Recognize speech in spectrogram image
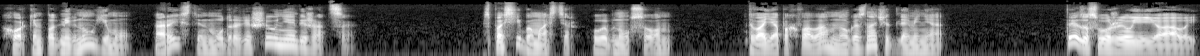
Хоркин подмигнул ему, а Рейстлин мудро решил не обижаться. «Спасибо, мастер», — улыбнулся он. «Твоя похвала много значит для меня». «Ты заслужил ее, Авой.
